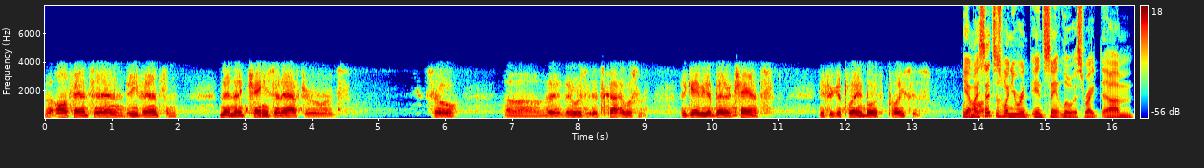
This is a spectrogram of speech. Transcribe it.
uh, offense and defense, and, and then they changed it afterwards. So uh, there, there was it's kind of, it was they gave you a better chance if you could play in both places. Yeah, my uh, sense is when you were in St. Louis, right? Um,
